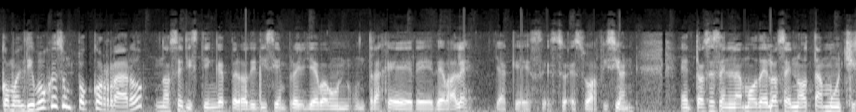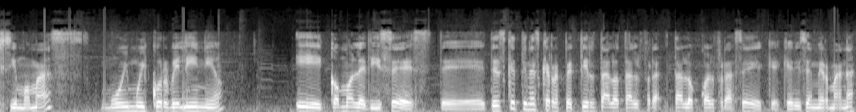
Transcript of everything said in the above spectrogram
como el dibujo es un poco raro, no se distingue, pero Didi siempre lleva un, un traje de, de ballet, ya que es su afición. Entonces en la modelo se nota muchísimo más, muy, muy curvilíneo. Y como le dice, este, es que tienes que repetir tal o tal, fra- tal o cual frase que, que dice mi hermana,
